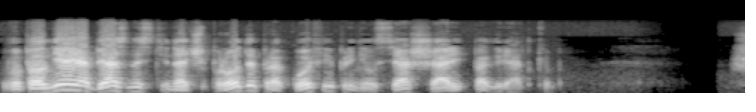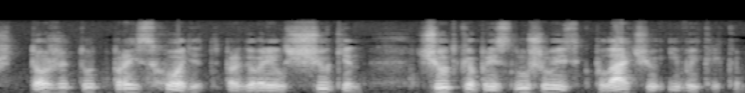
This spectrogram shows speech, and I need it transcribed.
Выполняя обязанности начпрода, Прокофий принялся шарить по грядкам. «Что же тут происходит?» — проговорил Щукин, чутко прислушиваясь к плачу и выкрикам.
